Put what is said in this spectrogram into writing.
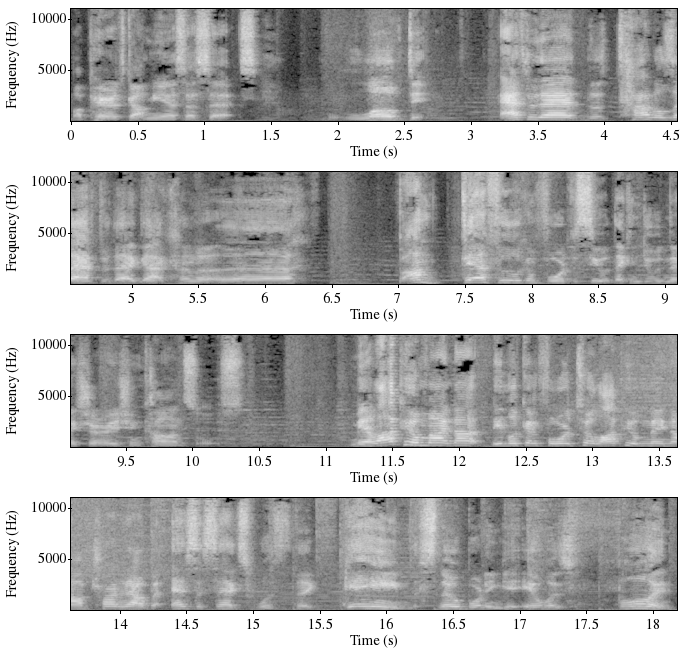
my parents got me SSX. Loved it. After that, the titles after that got kind of, uh. But I'm definitely looking forward to see what they can do with next generation consoles. I mean, a lot of people might not be looking forward to it. A lot of people may not have tried it out, but SSX was the game, the snowboarding game. It was fun.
